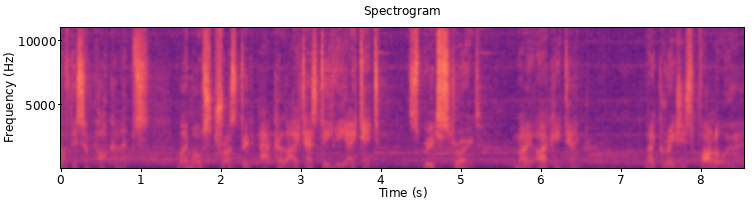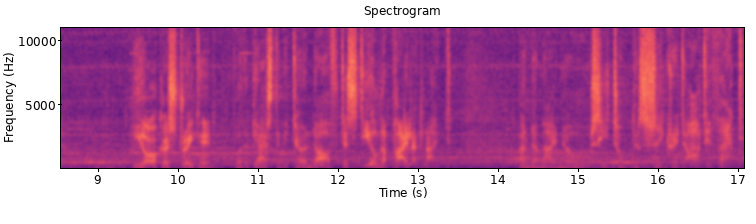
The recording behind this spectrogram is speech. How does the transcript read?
Of this apocalypse, my most trusted acolyte has deviated. Speak straight. My architect, my greatest follower. He orchestrated for the gas to be turned off to steal the pilot light. Under my nose, he took the sacred artifact.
